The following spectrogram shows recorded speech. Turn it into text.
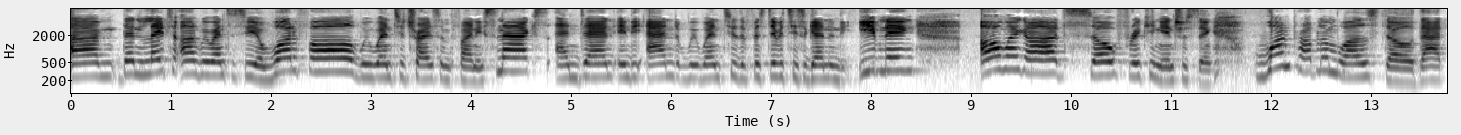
Um, then later on, we went to see a waterfall. We went to try some funny snacks, and then in the end, we went to the festivities again in the evening. Oh my god, so freaking interesting. One problem was though that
